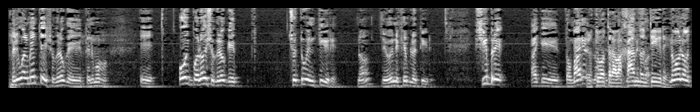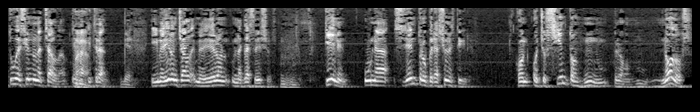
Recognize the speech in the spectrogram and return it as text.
Pero igualmente yo creo que tenemos... eh, hoy por hoy yo creo que... Yo estuve en Tigre, ¿no? Le doy un ejemplo de Tigre. Siempre hay que tomar... Pero estuvo trabajando en. Tigre. No, no, estuve haciendo una charla en Ah. magistral. Bien. Y me dieron charla, me dieron una clase de ellos. Tienen una centro de operaciones Tigre con 800 mm, pero, mm, nodos,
